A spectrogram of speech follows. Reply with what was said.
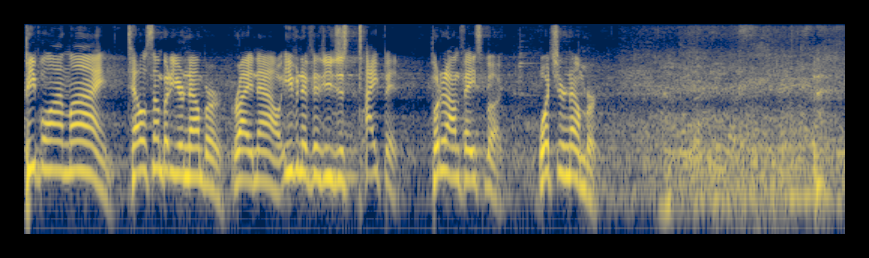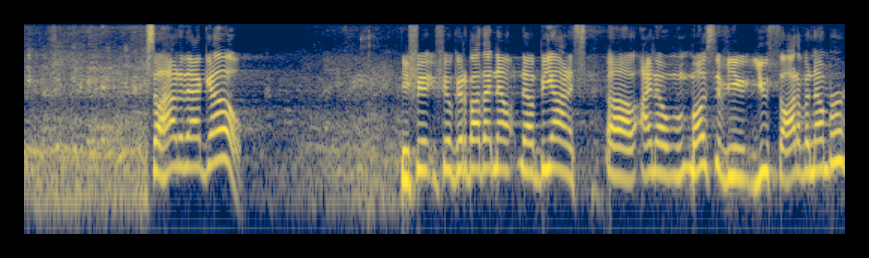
People online, tell somebody your number right now, even if you just type it, put it on Facebook. What's your number? so, how did that go? You feel, you feel good about that? Now, now be honest. Uh, I know most of you, you thought of a number,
